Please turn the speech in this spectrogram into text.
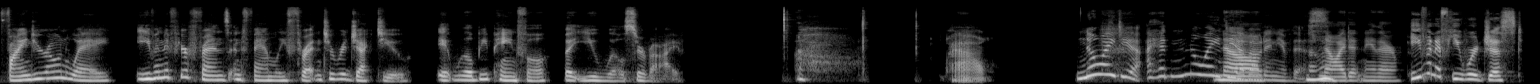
find your own way, even if your friends and family threaten to reject you. It will be painful, but you will survive. Wow. No idea. I had no idea No. about any of this. No. no, I didn't either. Even if you were just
